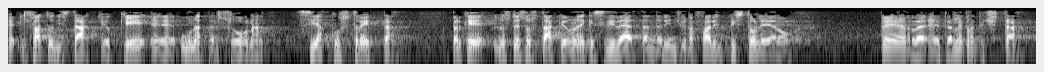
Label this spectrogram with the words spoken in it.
Cioè, il fatto di Stacchio che eh, una persona sia costretta, perché lo stesso Stacchio non è che si diverta ad andare in giro a fare il pistolero per, eh, per le proprie città,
